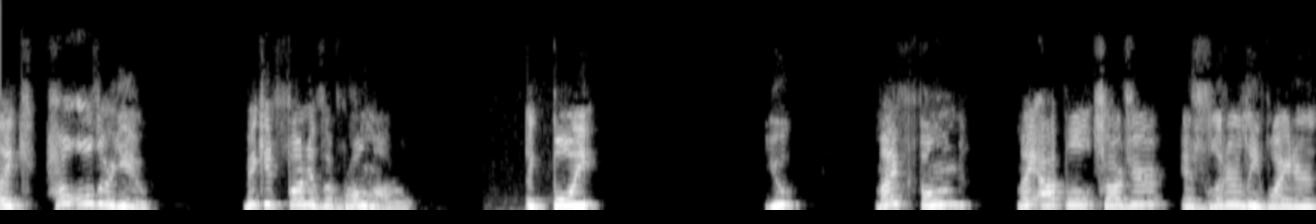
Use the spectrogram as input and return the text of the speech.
Like, how old are you? Making fun of a role model. Like, boy, you, my phone, my Apple charger is literally whiter.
